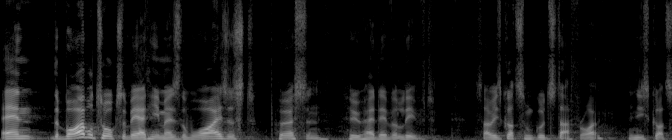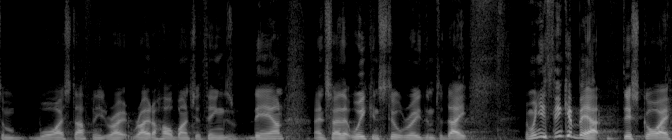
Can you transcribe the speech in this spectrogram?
And the Bible talks about him as the wisest person who had ever lived. So he's got some good stuff, right? And he's got some wise stuff, and he wrote, wrote a whole bunch of things down, and so that we can still read them today. And when you think about this guy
